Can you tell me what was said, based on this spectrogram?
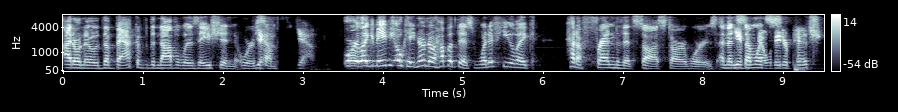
I don't know, the back of the novelization or Yeah, something. yeah. Or like maybe okay, no, no. How about this? What if he like had a friend that saw Star Wars and then someone elevator pitch.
